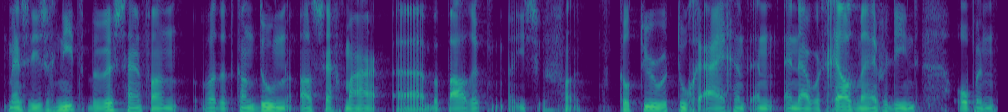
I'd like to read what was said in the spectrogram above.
mensen die zich niet bewust zijn van wat het kan doen... als zeg maar eh, bepaalde iets van cultuur wordt toegeëigend... En, en daar wordt geld mee verdiend op een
